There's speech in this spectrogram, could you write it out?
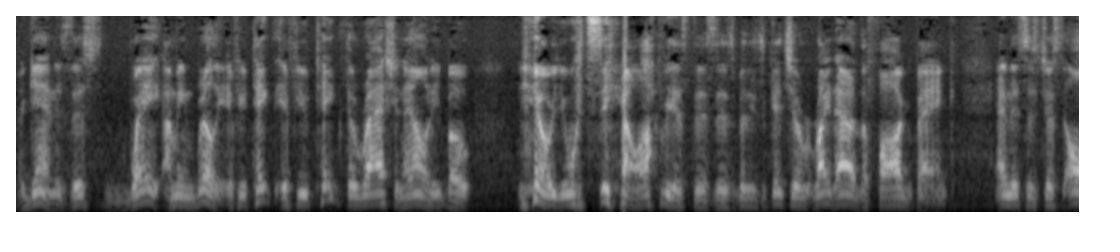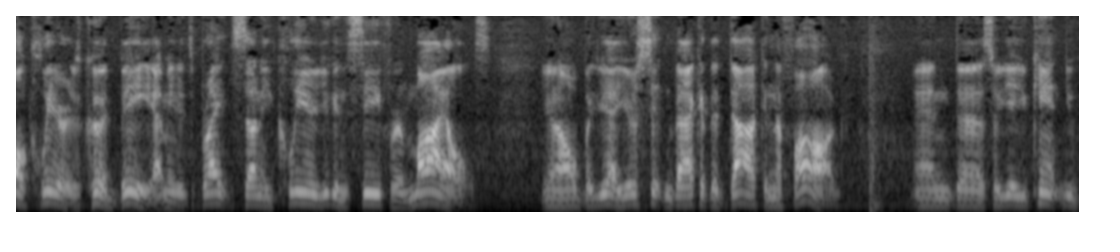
Again, is this way I mean really, if you take if you take the rationality boat, you know, you would see how obvious this is, but it gets you right out of the fog bank and this is just all clear as could be. I mean, it's bright, sunny, clear. You can see for miles, you know. But yeah, you're sitting back at the dock in the fog, and uh, so yeah, you can't, you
